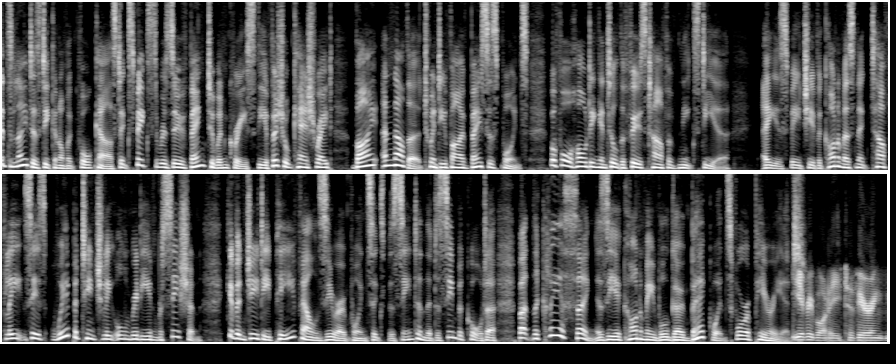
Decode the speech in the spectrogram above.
Its latest economic forecast expects the Reserve Bank to increase the official cash rate by another 25 basis points before holding until the first half of next year. ASB chief economist Nick Tuffley says we're potentially already in recession, given GDP fell 0.6% in the December quarter. But the clear thing is the economy will go backwards for a period. Everybody, to varying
